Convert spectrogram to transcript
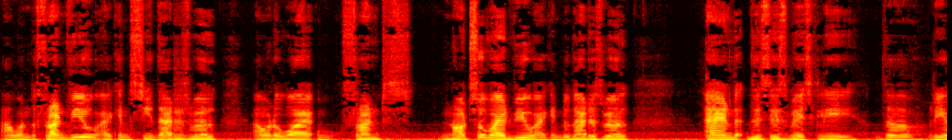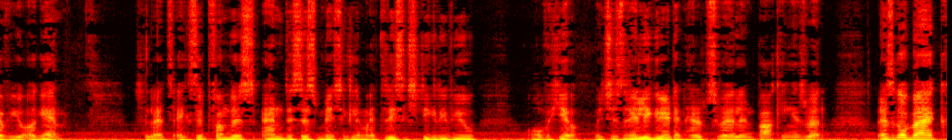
I want the front view. I can see that as well. I want a front not so wide view. I can do that as well and this is basically the rear view again. So let's exit from this. And this is basically my 360 degree view over here which is really great and helps well in parking as well. Let's go back.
